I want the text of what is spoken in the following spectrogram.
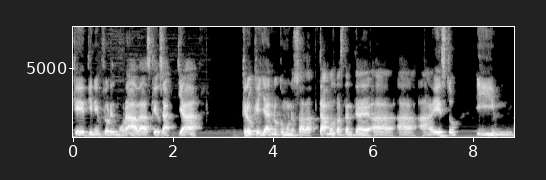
que tienen flores moradas, que, o sea, ya creo que ya no como nos adaptamos bastante a, a- esto y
